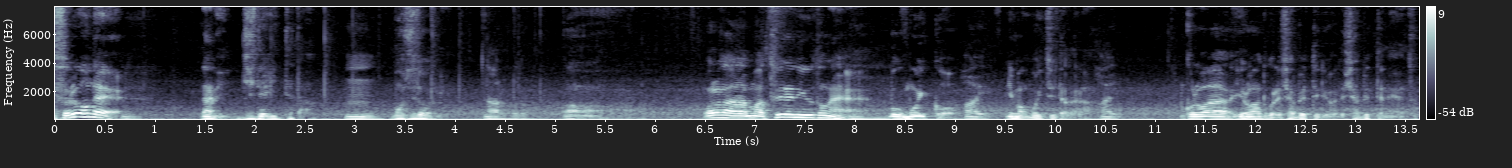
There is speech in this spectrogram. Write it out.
それをね、何？字で言ってた？うん。文字通り。なるほああ。俺がまあついでに言うとね、僕もう一個どはい。今思いついたから。はい。これはいろんなところで喋ってるようで喋ってないやつで、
